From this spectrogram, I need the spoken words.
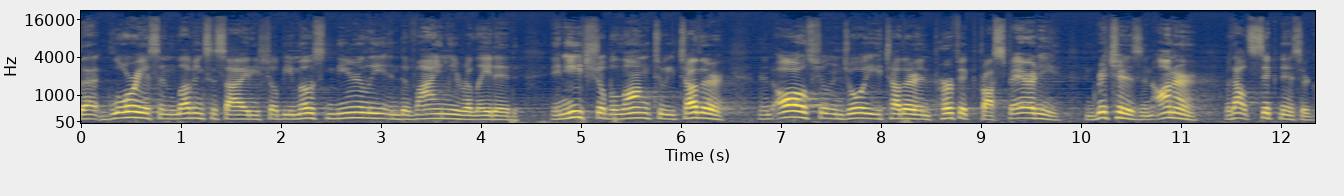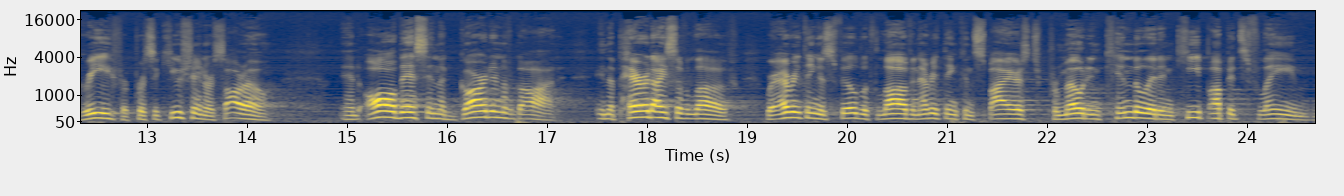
that glorious and loving society shall be most nearly and divinely related, and each shall belong to each other, and all shall enjoy each other in perfect prosperity and riches and honor, without sickness or grief or persecution or sorrow. And all this in the garden of God in the paradise of love, where everything is filled with love and everything conspires to promote and kindle it and keep up its flame.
